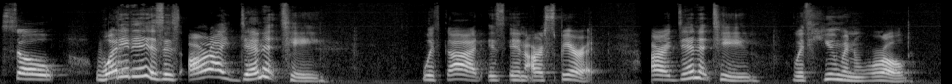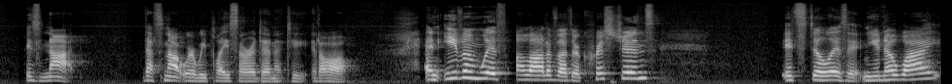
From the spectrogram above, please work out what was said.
So, what it is, is our identity with God is in our spirit. Our identity with human world is not. That's not where we place our identity at all. And even with a lot of other Christians, it still isn't. And you know why?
